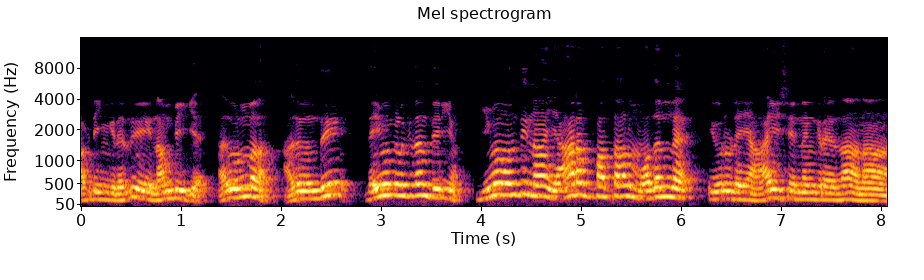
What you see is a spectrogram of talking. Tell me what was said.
அப்படிங்கிறது நம்பிக்கை. அது உண்மைதான். அது வந்து தெய்வங்களுக்கு தான் தெரியும். இவன் வந்து நான் யாரை பார்த்தாலும் முதல்ல இவருடைய ஆயுஷ் என்னங்கிறது தான் நான்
